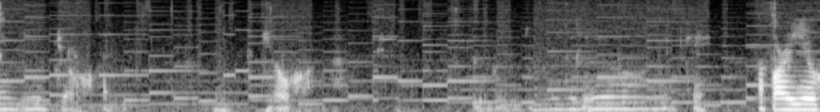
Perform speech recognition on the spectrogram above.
name How far are you?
